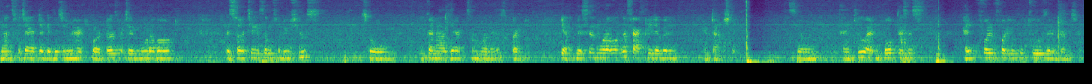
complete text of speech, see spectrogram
ones which are at the divisional headquarters which is more about researching some solutions. So you can ask that someone else but yeah this is more about the factory level internship so thank you and hope this is helpful for you to choose the internship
